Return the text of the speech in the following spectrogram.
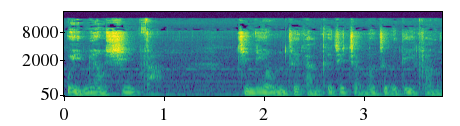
微妙心法。今天我们这堂课就讲到这个地方。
